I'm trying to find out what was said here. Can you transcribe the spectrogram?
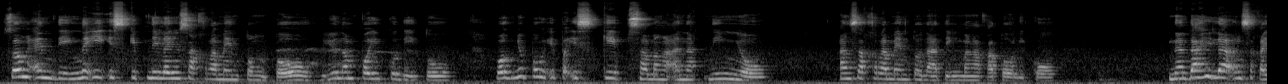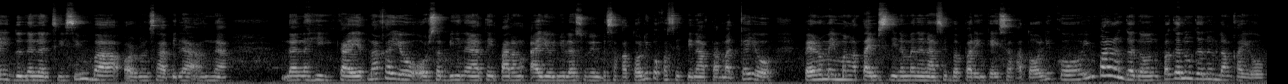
So, ang ending, nai-skip nila yung sakramentong to. Yun ang point ko dito. Huwag nyo pong ipa-skip sa mga anak ninyo ang sakramento nating mga katoliko. Na dahil lang sa kayo doon na nagsisimba or masabi lang na na nahihikayat na kayo or sabihin natin parang ayaw nyo lang sumimba sa katoliko kasi tinatamad kayo. Pero may mga times din naman na nasiba pa rin kayo sa katoliko. Yung parang ganun, pag ganun-ganun lang kayo.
